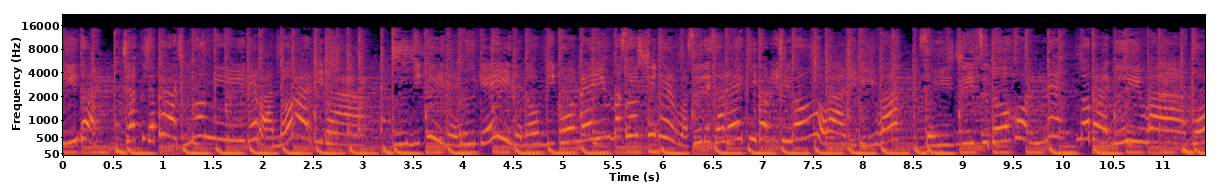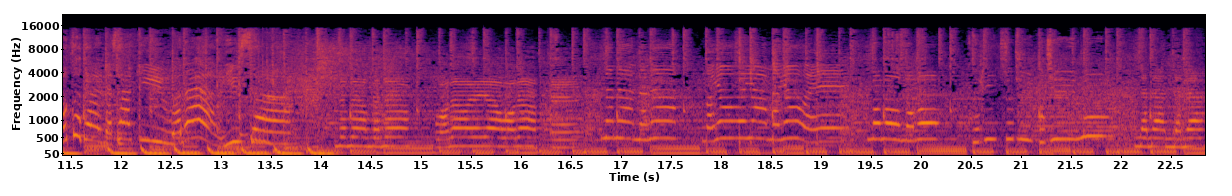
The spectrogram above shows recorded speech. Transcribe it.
仮面で描いた弱者たちの見ればのありだ。踏み切れ受け入れ飲み込め今そして忘れ去れきた道の終わり際誠実と本音の類は。ここから先笑いさ。なななな笑えや笑なななな迷えや迷え。なななな次々こちらなななな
